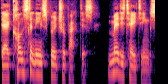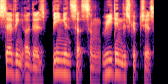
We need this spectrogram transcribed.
They are constantly in spiritual practice meditating, serving others, being in satsang, reading the scriptures.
